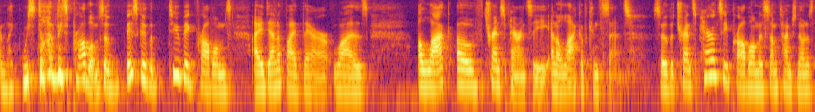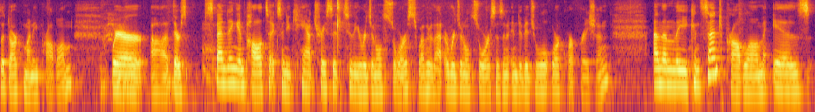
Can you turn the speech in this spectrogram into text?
I'm like, we still have these problems. So basically, the two big problems I identified there was a lack of transparency and a lack of consent. So the transparency problem is sometimes known as the dark money problem, where uh, there's spending in politics and you can't trace it to the original source, whether that original source is an individual or corporation. And then the consent problem is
